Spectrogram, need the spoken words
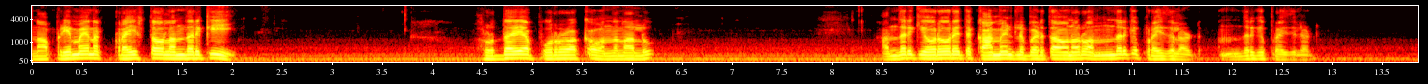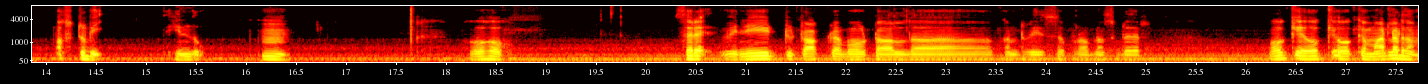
నా ప్రియమైన క్రైస్తవులందరికీ హృదయపూర్వక వందనాలు. అందరికీ ఎవరెవరైతే కామెంట్లు పెడతా ఉన్నారో అందరికీ ప్రైజ్ లాడ్ అందరికీ praise Lord must be Hindu ఓహో సరే we need to talk about all the countries problems brother okay okay okay మాట్లాడదాం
